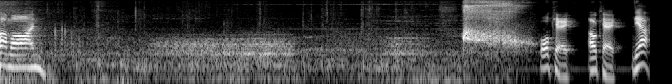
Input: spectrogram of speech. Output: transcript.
Come on. okay. Okay. Yeah.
